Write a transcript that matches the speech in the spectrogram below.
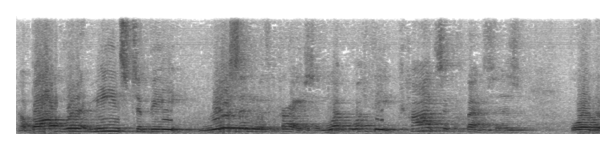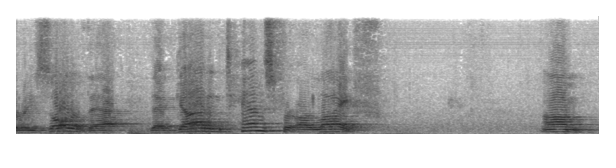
about what it means to be risen with Christ and what, what the consequences or the result of that that God intends for our life. Um,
